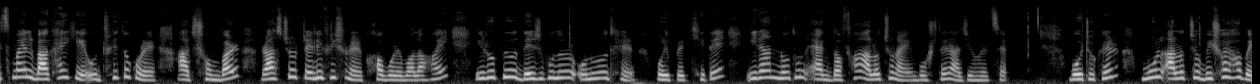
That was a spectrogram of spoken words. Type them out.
ইসমাইল বাঘাইকে উদ্ধৃত করে আজ সোমবার রাষ্ট্রীয় টেলিভিশনের খবরে বলা হয়, ইউরোপীয় দেশগুলোর অনুরোধের পরিপ্রেক্ষিতে ইরান নতুন এক দফা আলোচনায় বসতে রাজি হয়েছে। বৈঠকের মূল আলোচ্য বিষয় হবে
